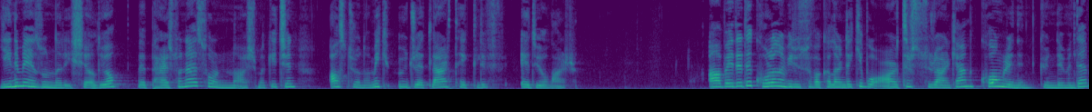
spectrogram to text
yeni mezunları işe alıyor ve personel sorununu aşmak için astronomik ücretler teklif ediyorlar. ABD'de koronavirüsü vakalarındaki bu artış sürerken kongrenin gündeminde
